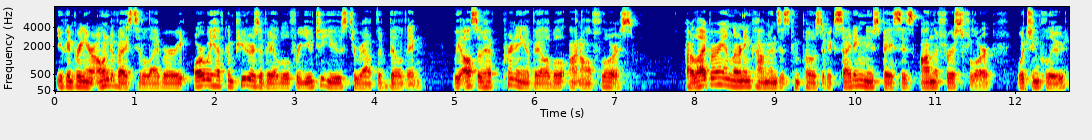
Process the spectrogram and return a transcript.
You can bring your own device to the library, or we have computers available for you to use throughout the building. We also have printing available on all floors. Our library and learning commons is composed of exciting new spaces on the first floor, which include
